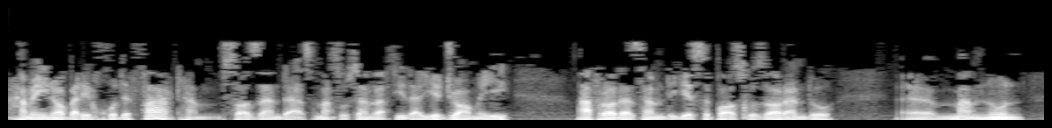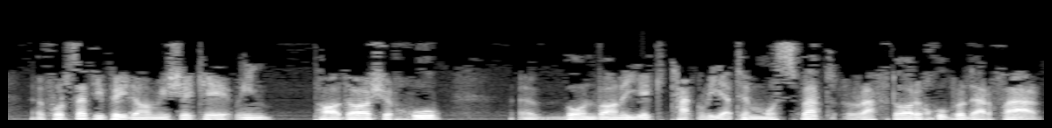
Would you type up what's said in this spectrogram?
همه اینا برای خود فرد هم سازنده است. مخصوصا وقتی در یه جامعه افراد از هم دیگه سپاسگزارند و ممنون. فرصتی پیدا میشه که این پاداش خوب به عنوان یک تقویت مثبت رفتار خوب رو در فرد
